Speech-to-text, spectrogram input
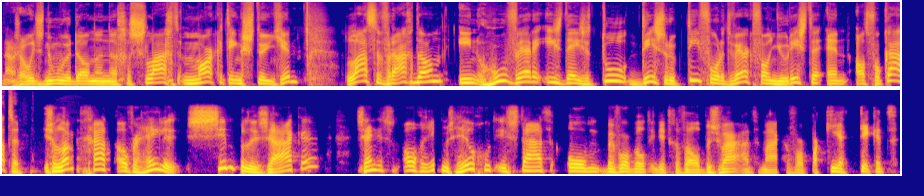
Nou, zoiets noemen we dan een eh, geslaagd marketingstuntje. Laatste vraag dan. In hoeverre is deze tool disruptief voor het werk van juristen en advocaten? Zolang het gaat over hele simpele zaken, zijn dit soort algoritmes heel goed in staat om bijvoorbeeld in dit geval bezwaar aan te maken voor parkeerticket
